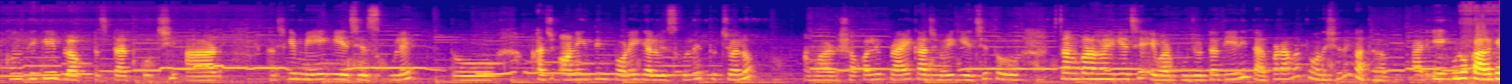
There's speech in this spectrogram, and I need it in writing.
এখন থেকেই ব্লগটা স্টার্ট করছি। আর আজকে মেয়ে গিয়েছে স্কুলে। তো আজ অনেক দিন পরেই গেল স্কুলে, তো চলো, আমার সকালে প্রায় কাজ হয়ে গিয়েছে, তো স্নান করা হয়ে গিয়েছে, এবার পুজোটা দিয়ে দিই, তারপর আবার তোমাদের সাথে কথা হবে। আর এইগুলো কালকে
